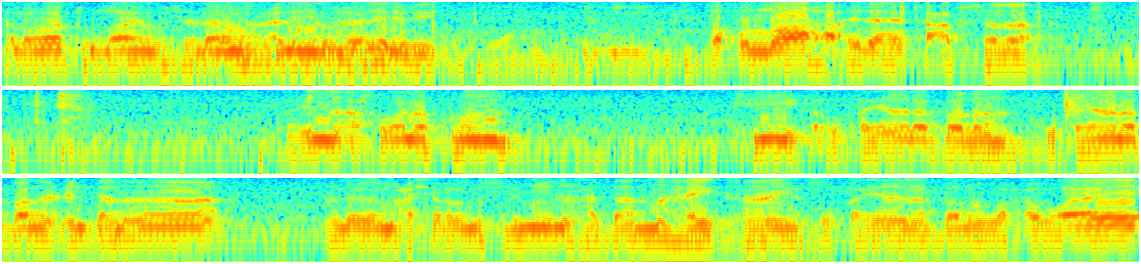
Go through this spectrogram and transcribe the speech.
صلوات الله وسلامه عليه وعليه اتقوا الله إلهك عبسدا فإن أخوانكم كي أخيان بضن أخيان بضن عندنا. أنا معشر المسلمين هذا النهي كان أخيان بضن وحواي.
